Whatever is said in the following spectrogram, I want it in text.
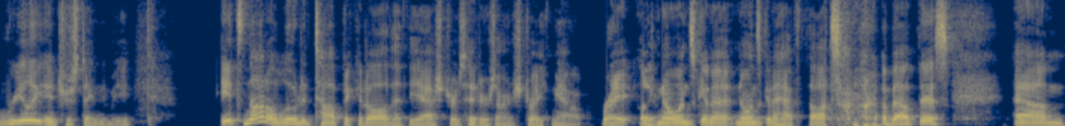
really interesting to me. It's not a loaded topic at all that the Astros hitters aren't striking out, right? Like no one's gonna no one's gonna have thoughts about this. Um,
